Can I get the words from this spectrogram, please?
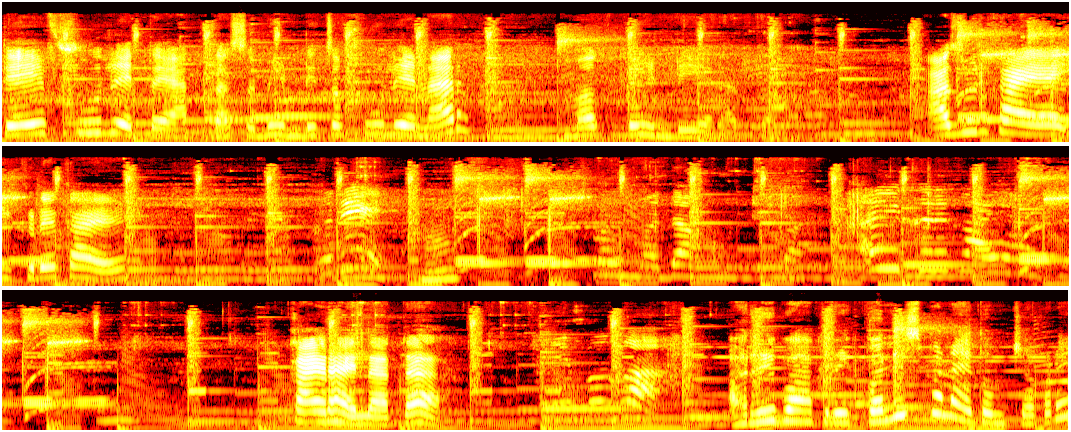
ते फूल येत आहे आता. असं भेंडीचं फूल येणार. मग भेंडी येणार त्याला. अजून काय आहे? इकडे काय आहे? हं? काय राहिलं आता? हे अरे बापरे कणीस पण आहे तुमच्याकडे?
